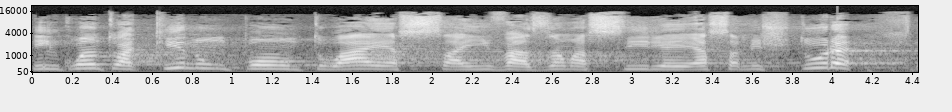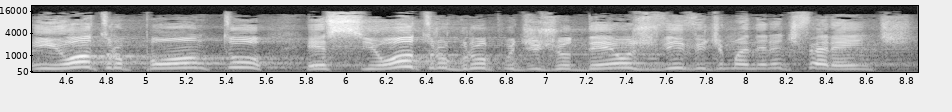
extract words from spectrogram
Enquanto aqui num ponto há essa invasão assíria e essa mistura, em outro ponto, esse outro grupo de judeus vive de maneira diferente.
